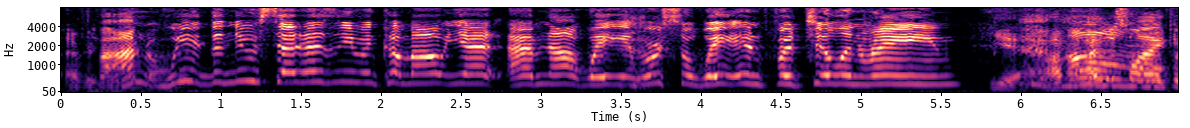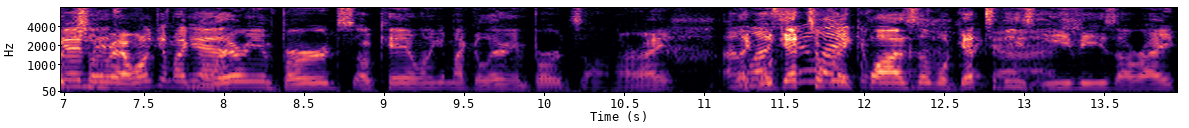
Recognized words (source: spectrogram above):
Everything. But I'm about we it. the new set hasn't even come out yet. I'm not waiting. We're still waiting for Chillin' Reign. Yeah, I'm, I Oh just want to open goodness. Chilling Reign. I want to get my Yeah. Galarian birds. Okay, I want to get my Galarian birds on. All right. like we'll get to you're like- Rayquaza, oh we'll get to my these gosh. Eevees. All right,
